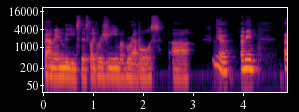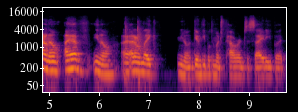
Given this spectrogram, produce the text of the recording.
Batman leads this like regime of rebels. Uh, Yeah, I mean, I don't know. I have, you know, I, I don't like, you know, giving people too much power in society, but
